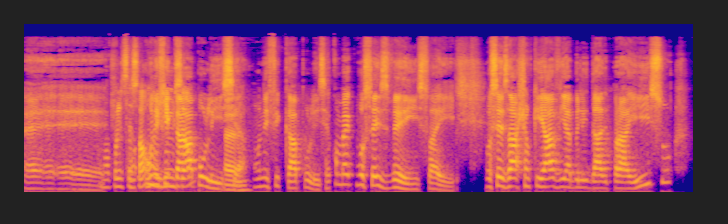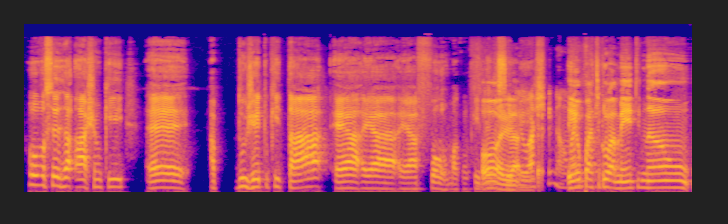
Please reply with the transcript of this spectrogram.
é, é, Uma polícia só, unificar a polícia. Unificar a polícia. Como é que vocês veem isso aí? Vocês acham que há viabilidade para isso? Ou vocês acham que é, a- do jeito que tá é a, é a, é a forma com que deve Olha, ser? Eu acho que não. Eu, particularmente, não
